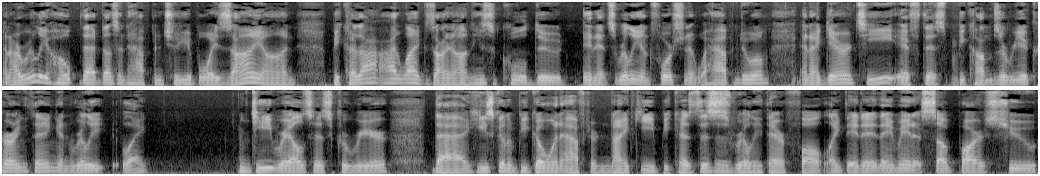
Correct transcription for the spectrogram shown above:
And I really hope that doesn't happen to your boy Zion because I, I like Zion. He's a cool dude. And it's really unfortunate what happened to him. And I guarantee if this becomes a reoccurring thing and really like derails his career that he's going to be going after Nike because this is really their fault. Like they did they made a subpar shoe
